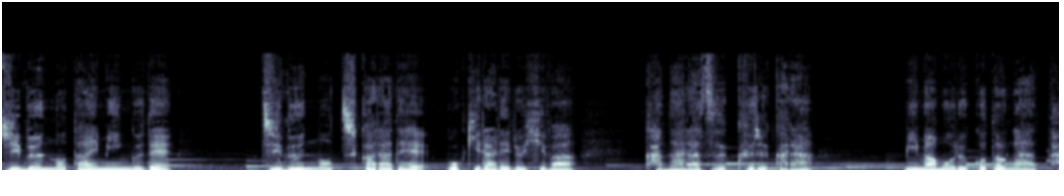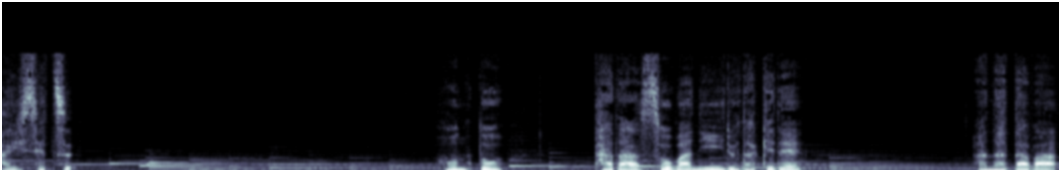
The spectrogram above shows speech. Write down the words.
自分のタイミングで自分の力で起きられる日は必ず来るから見守ることが大切。本当ただそばにいるだけであなたは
